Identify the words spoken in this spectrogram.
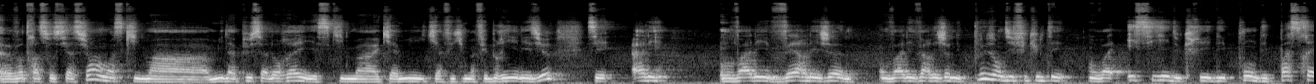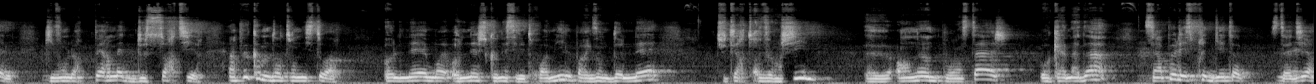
Euh, votre association, moi, ce qui m'a mis la puce à l'oreille et ce qui m'a, qui a mis, qui a fait, qui m'a fait briller les yeux, c'est allez, on va aller vers les jeunes. On va aller vers les jeunes les plus en difficulté. On va essayer de créer des ponts, des passerelles qui vont leur permettre de sortir. Un peu comme dans ton histoire. Aulnay, moi, Aulnay, je connais, c'est les 3000, par exemple, d'Aulnay. Tu t'es retrouvé en Chine, euh, en Inde pour un stage, au Canada. C'est un peu l'esprit de Get Up. C'est-à-dire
